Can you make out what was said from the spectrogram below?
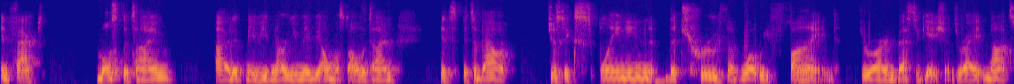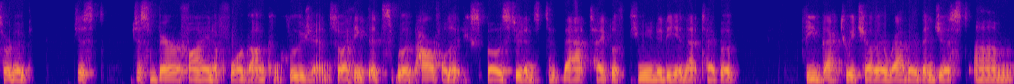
In fact, most of the time, I'd maybe even argue, maybe almost all the time, it's it's about just explaining the truth of what we find through our investigations, right? Not sort of just just verifying a foregone conclusion. So I think that's really powerful to expose students to that type of community and that type of feedback to each other, rather than just, um,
